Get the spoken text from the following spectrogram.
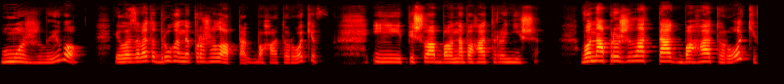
можливо, Єлизавета II не прожила б так багато років і пішла набагато раніше. Вона прожила так багато років,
